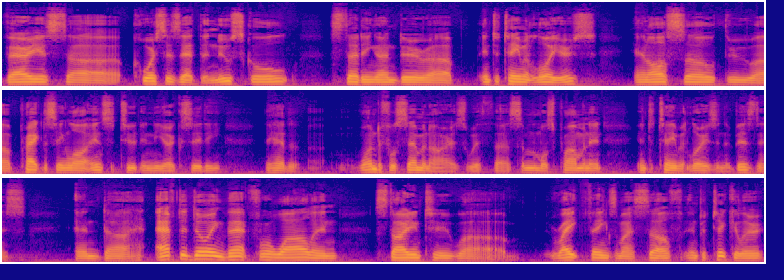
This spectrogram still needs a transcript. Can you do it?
various uh, courses at the new school, studying under uh, entertainment lawyers, and also through uh, Practicing Law Institute in New York City. They had uh, wonderful seminars with uh, some of the most prominent entertainment lawyers in the business. And uh, after doing that for a while and starting to uh, write things myself, in particular,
